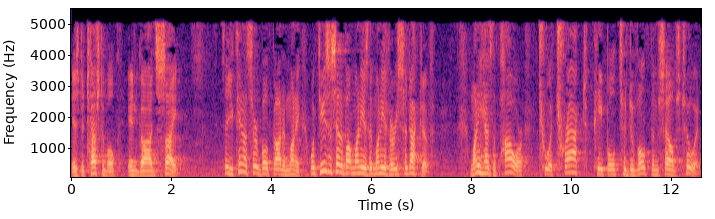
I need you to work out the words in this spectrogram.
is detestable in God's sight. So you cannot serve both God and money. What Jesus said about money is that money is very seductive. Money has the power to attract people to devote themselves to it.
